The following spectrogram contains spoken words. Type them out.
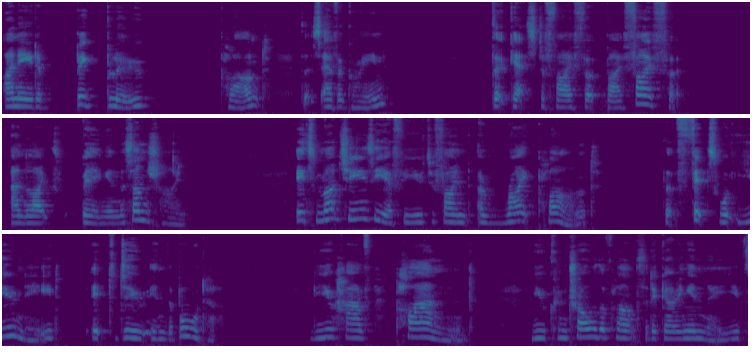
i need a big blue plant that's evergreen that gets to five foot by five foot and likes being in the sunshine. It's much easier for you to find a right plant that fits what you need it to do in the border. You have planned, you control the plants that are going in there, you've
